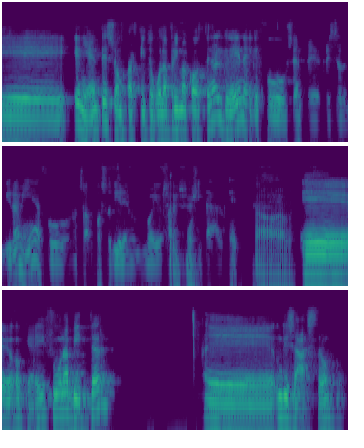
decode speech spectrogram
e, e, niente, sono partito con la prima cotta nel grene, che fu sempre presa da birra mia, fu, non so, posso dire, non voglio fare sì, pubblicità. Sì. No. E, ok, fu una bitter, eh, un disastro,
